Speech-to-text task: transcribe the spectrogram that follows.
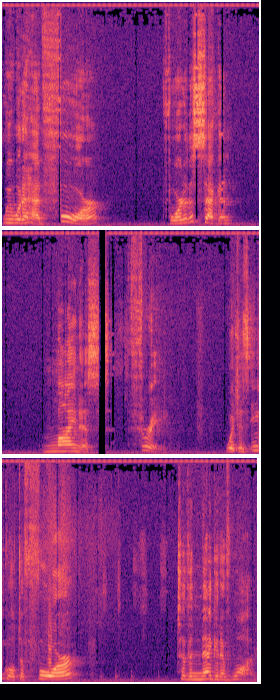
We would have had 4, 4 to the second, minus 3, which is equal to 4 to the negative 1.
